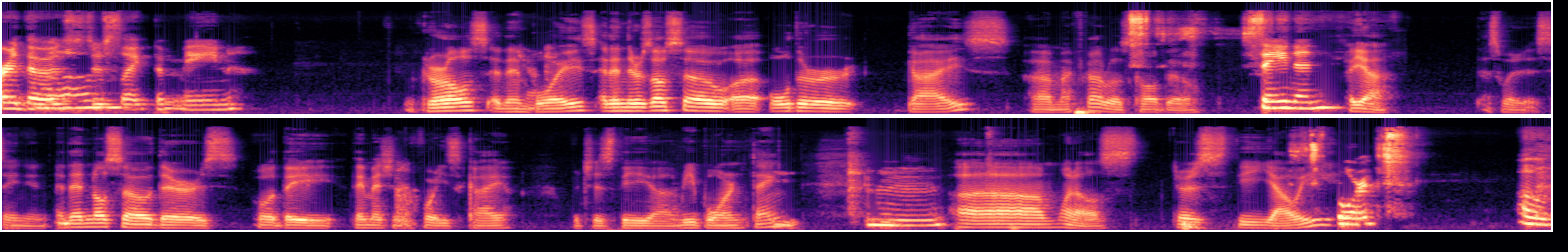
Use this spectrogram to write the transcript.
are those Um, just like the main Girls and then Yeah. boys, and then there's also uh, older guys. Um, I forgot what it's called though. Seinen. Uh, yeah, that's what it is, seinen. And then also there's well they they mentioned before isekai, which is the uh, reborn thing. Mm, Um, what else? There's the yaoi, Sports. Oh,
